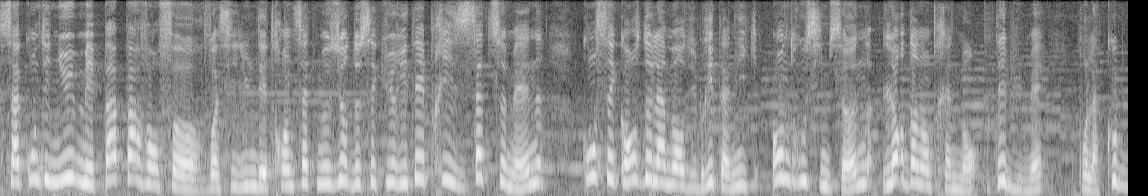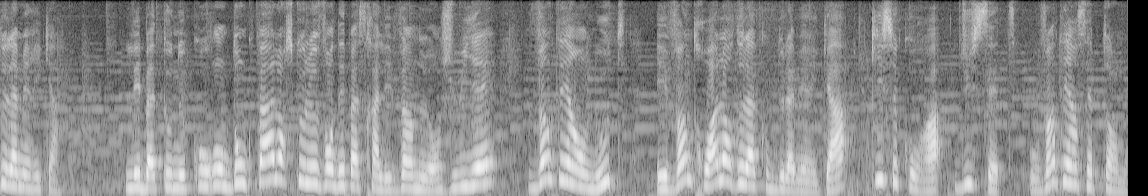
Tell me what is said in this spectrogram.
Ça continue, mais pas par vent fort. Voici l'une des 37 mesures de sécurité prises cette semaine, conséquence de la mort du Britannique Andrew Simpson lors d'un entraînement début mai pour la Coupe de l'América. Les bateaux ne courront donc pas lorsque le vent dépassera les 20 nœuds en juillet, 21 en août et 23 lors de la Coupe de l'América qui se courra du 7 au 21 septembre.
